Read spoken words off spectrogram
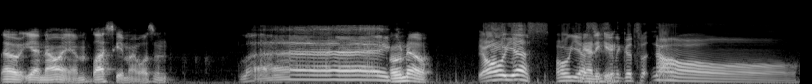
Oh yeah, now I am. Last game I wasn't. Lag. Oh no. Oh yes. Oh yes. outta He's in a good spot. No.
